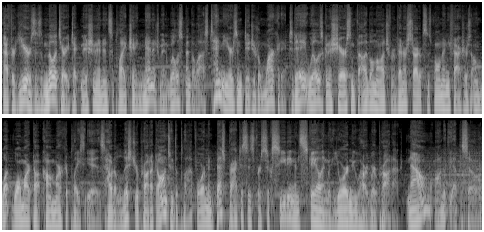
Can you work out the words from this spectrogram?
After years as a military technician and in supply chain management, Will has spent the last 10 years in digital marketing. Today, Will is going to share some valuable knowledge from inventor startups and small manufacturers on what Walmart.com marketplace is, how to list your product onto the platform, and best practices for succeeding and scaling with your new hardware product. Now, on to the episode.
